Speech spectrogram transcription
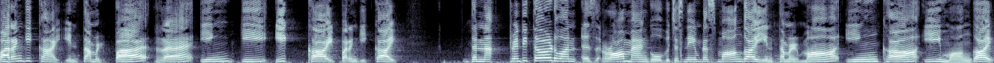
Parangikai in Tamil. Parangikai, Parangikai. The na- 23rd one is raw mango, which is named as mangai in Tamil. Ma-ing-ka-i mangai.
